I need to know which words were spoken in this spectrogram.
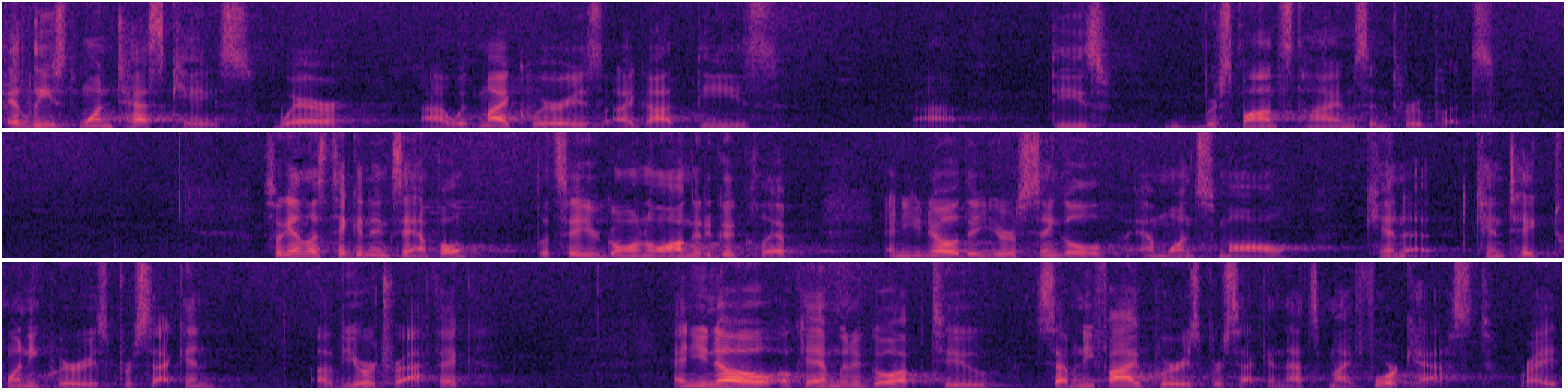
at least one test case where uh, with my queries I got these, uh, these response times and throughputs. So again, let's take an example. Let's say you're going along at a good clip and you know that your single M1 small can, can take 20 queries per second of your traffic. And you know, okay, I'm going to go up to 75 queries per second. That's my forecast, right?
